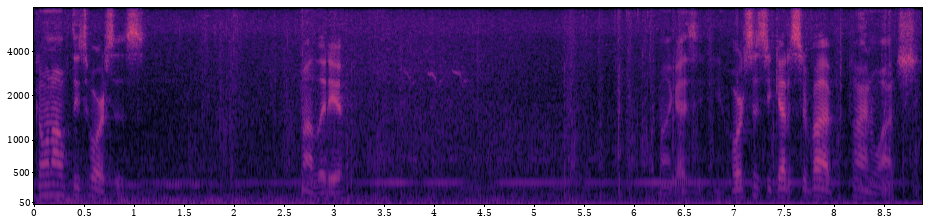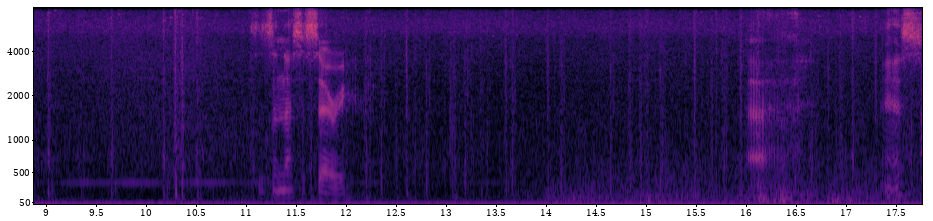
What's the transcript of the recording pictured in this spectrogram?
Going on with these horses? Come on, Lydia. Come on, guys. Horses, you gotta survive Pine Watch. This is unnecessary. Ah. Yes.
